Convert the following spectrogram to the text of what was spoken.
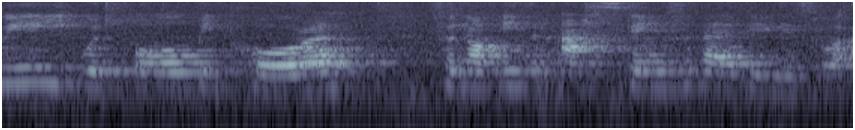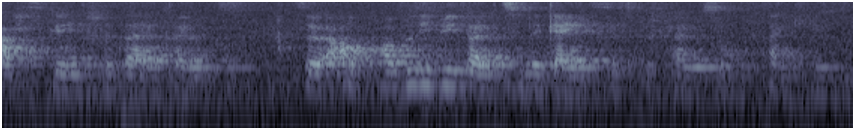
we would all be poorer for not even asking for their views or asking for their votes. So I'll probably be voting against this proposal. Thank you.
